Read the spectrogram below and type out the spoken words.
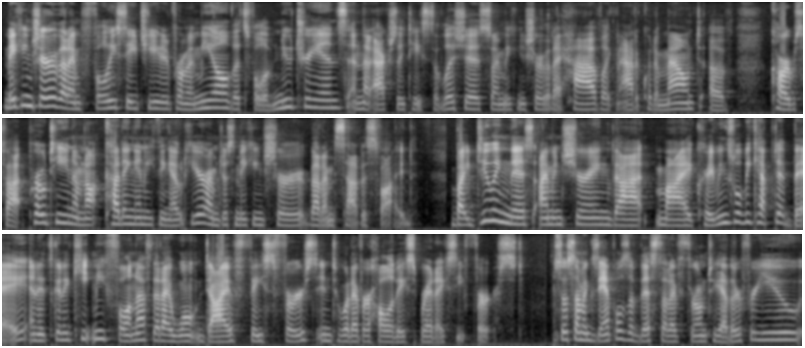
Making sure that I'm fully satiated from a meal that's full of nutrients and that actually tastes delicious. So I'm making sure that I have like an adequate amount of carbs, fat, protein. I'm not cutting anything out here. I'm just making sure that I'm satisfied. By doing this, I'm ensuring that my cravings will be kept at bay and it's going to keep me full enough that I won't dive face first into whatever holiday spread I see first. So, some examples of this that I've thrown together for you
